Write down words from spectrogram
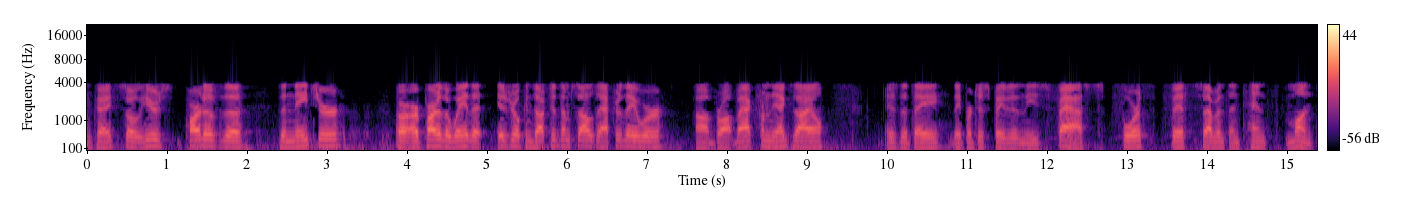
Okay, so here's part of the the nature or, or part of the way that Israel conducted themselves after they were uh, brought back from the exile is that they they participated in these fasts fourth, fifth, seventh, and tenth months.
